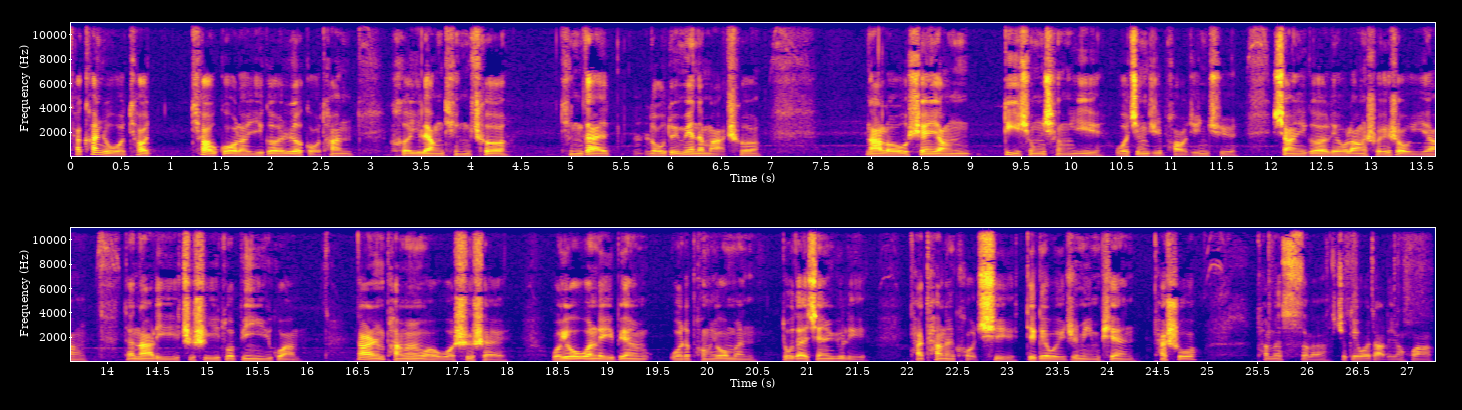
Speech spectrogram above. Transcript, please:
他看着我跳，跳过了一个热狗摊和一辆停车，停在楼对面的马车。那楼宣扬弟兄情谊，我径直跑进去，像一个流浪水手一样。但那里只是一座殡仪馆。那人盘问我我是谁，我又问了一遍我的朋友们都在监狱里。他叹了口气，递给我一支名片。他说。他们死了就给我打电话。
